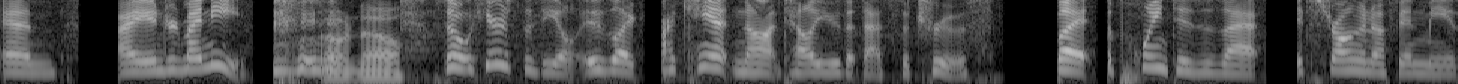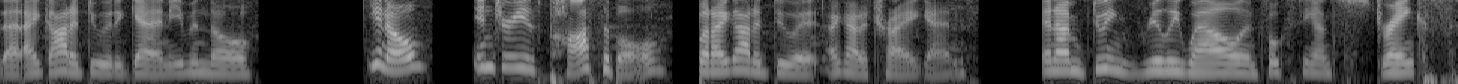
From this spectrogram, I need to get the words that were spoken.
and I injured my knee. oh no. So here's the deal is like I can't not tell you that that's the truth. But the point is is that it's strong enough in me that I got to do it again even though you know, injury is possible, but I got to do it. I got to try again. And I'm doing really well and focusing on strength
